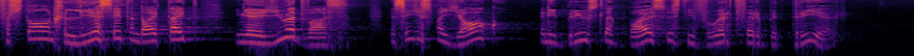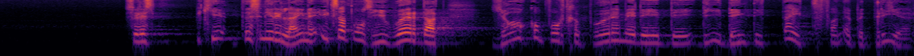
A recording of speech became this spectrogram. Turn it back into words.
verstaan gelees het in daai tyd en jy 'n Jood was, dan sê jy vir Jakob in Hebreëus klink baie soos die woord vir bedrieër. So dis bietjie tussen hierdie lyne iets wat ons hier hoor dat Jakob word gebore met die die die identiteit van 'n bedrieër.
